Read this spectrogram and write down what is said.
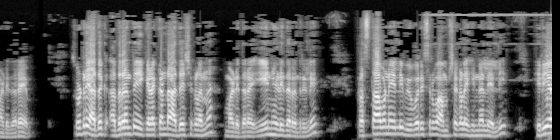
ಮಾಡಿದ್ದಾರೆ. ನೋಡ್ರಿ ಅದಕ್ಕೆ ಅದರಂತೆ ಈ ಕೆಳಕಂಡ ಆದೇಶಗಳನ್ನ ಮಾಡಿದ್ದಾರೆ. ಏನ್ ಹೇಳಿದ್ದಾರೆ ಅಂದ್ರೆ ಇಲ್ಲಿ, ಪ್ರಸ್ತಾವನೆಯಲ್ಲಿ ವಿವರಿಸಿರುವ ಅಂಶಗಳ ಹಿನ್ನೆಲೆಯಲ್ಲಿ ಹಿರಿಯ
